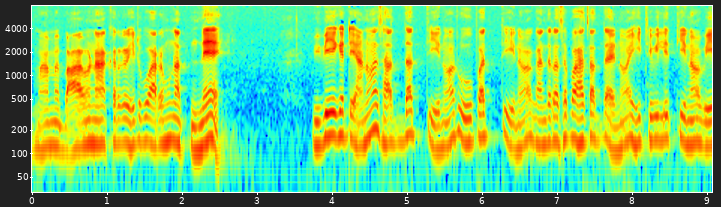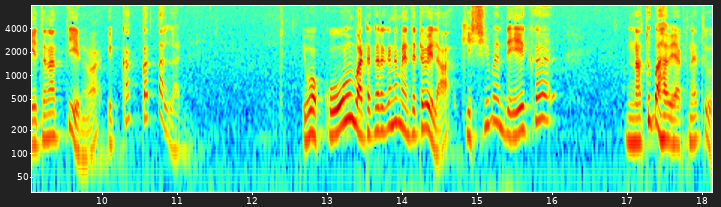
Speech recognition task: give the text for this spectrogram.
මම භාවනා කර කර හිටපු අරමුණක් නැහැ විවේකයට යනවා සද්දක් තියෙනවා රූපක් තියෙනවා ගන්ධ රස පහසක් දැනෙනවා හිතවිලිත් තියෙනවා වේදනක් තියෙනවා. එකක්වත් අල්ලන්නේ ඒක කොහොම වට කරගෙන මැදට වෙලා කිසිම දෙයක නතු භාවයක් නැතුව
